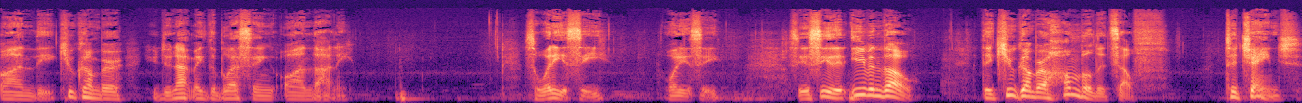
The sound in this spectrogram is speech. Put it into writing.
on the cucumber. You do not make the blessing on the honey. So what do you see? What do you see? So you see that even though the cucumber humbled itself to change,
